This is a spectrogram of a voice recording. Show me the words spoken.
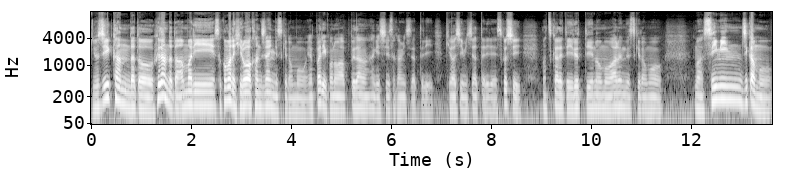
4時間だと普段だとあんまりそこまで疲労は感じないんですけどもやっぱりこのアップダウン激しい坂道だったり険しい道だったりで少し、疲れているっていうのもあるんですけどもまあ睡眠時間も、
